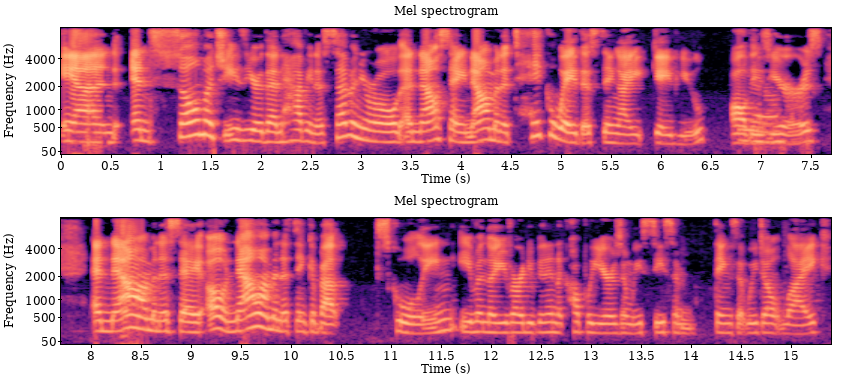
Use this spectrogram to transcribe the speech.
And and so much easier than having a seven year old and now saying, now I'm gonna take away this thing I gave you all yeah. these years. And now I'm gonna say, oh, now I'm gonna think about schooling, even though you've already been in a couple years and we see some things that we don't like.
